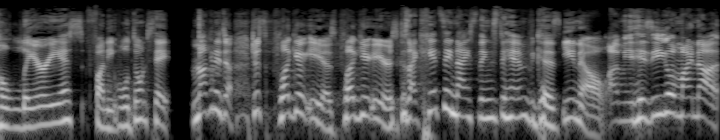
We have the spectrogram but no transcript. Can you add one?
hilarious, funny. Well, don't say I'm not going to tell. just plug your ears, plug your ears, because I can't say nice things to him because, you know, I mean, his ego might not,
